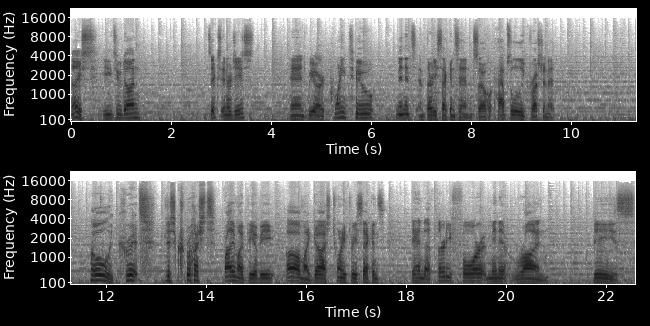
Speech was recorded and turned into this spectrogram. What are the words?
Nice, ED2 done. Six energies. And we are 22 minutes and 30 seconds in, so absolutely crushing it. Holy crits. Just crushed probably my POV. Oh my gosh, 23 seconds and a 34 minute run. Jeez,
